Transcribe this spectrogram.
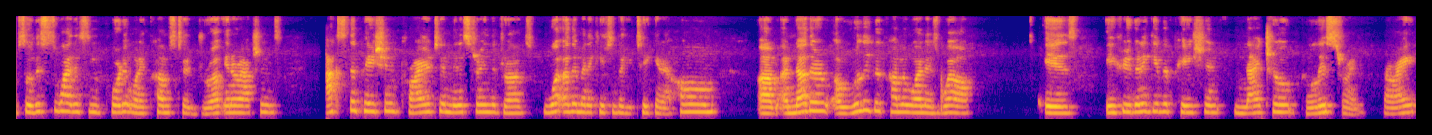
so this is why this is important when it comes to drug interactions. Ask the patient prior to administering the drugs, what other medications are you taking at home? Um, another, a really good common one as well is if you're going to give a patient nitroglycerin, all right?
